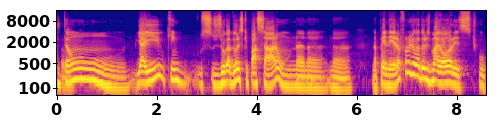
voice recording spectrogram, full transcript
Então. E aí, quem, os jogadores que passaram na, na, na, na peneira foram jogadores maiores, tipo.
